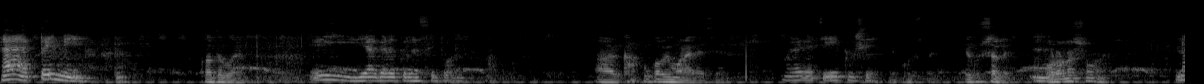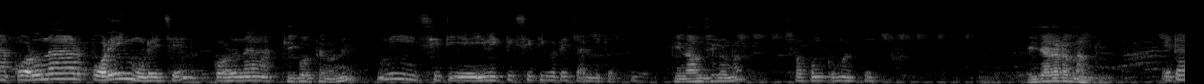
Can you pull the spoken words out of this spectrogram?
হ্যাঁ একটাই মেয়ে। কত বয়স? এই এগারো ক্লাসে পড়ে। আর কাকু কবে মারা গেছে? মারা গেছে একুশে। একুশ একুশ সালে? করোনার সময়? না করোনার পরেই মরেছে। করোনা কি করতেন উনি? উনি সিটি ইলেকট্রিক সিটি বোর্ডে চাকরি করতেন। কি নাম ছিল না স্বপন কুমার দে। এই জায়গাটার নাম কি? এটা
